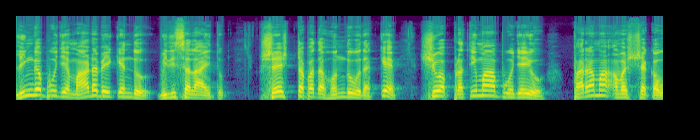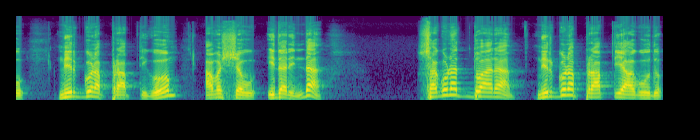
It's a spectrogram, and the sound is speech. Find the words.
ಲಿಂಗ ಪೂಜೆ ಮಾಡಬೇಕೆಂದು ವಿಧಿಸಲಾಯಿತು. ಶ್ರೇಷ್ಠ ಪದ ಹೊಂದುವುದಕ್ಕೆ ಶಿವ ಪ್ರತಿಮಾ ಪೂಜೆಯು ಪರಮ ಅವಶ್ಯಕವು. ನಿರ್ಗುಣ ಪ್ರಾಪ್ತಿಗೂ ಅವಶ್ಯವು. ಇದರಿಂದ ಸಗುಣದ್ವಾರ ನಿರ್ಗುಣ ಪ್ರಾಪ್ತಿಯಾಗುವುದು.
